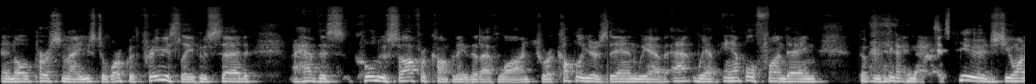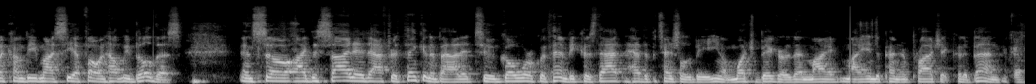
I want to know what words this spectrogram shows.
an old person I used to work with previously, who said, "I have this cool new software company that I've launched. We're a couple years in. We have we have ample funding, but we think it's huge. Do you want to come be my CFO and help me build this?" And so I decided, after thinking about it, to go work with him because that had the potential to be, you know, much bigger than my my independent project could have been. Okay.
